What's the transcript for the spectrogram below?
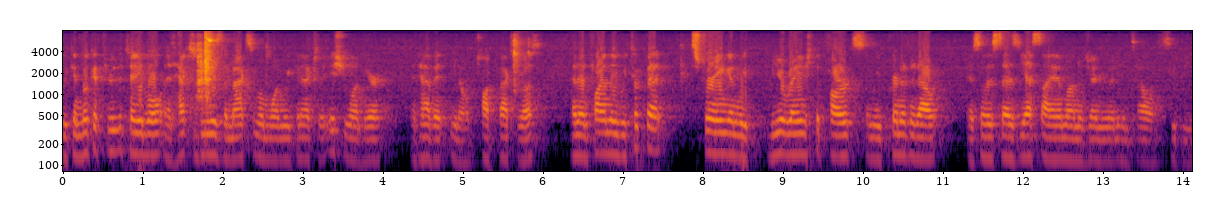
we can look it through the table, and hex D is the maximum one we can actually issue on here and have it, you know, talk back to us. And then finally, we took that string and we rearranged the parts and we printed it out. And so this says, yes, I am on a genuine Intel CPU.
